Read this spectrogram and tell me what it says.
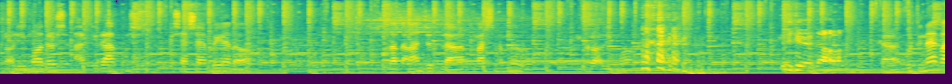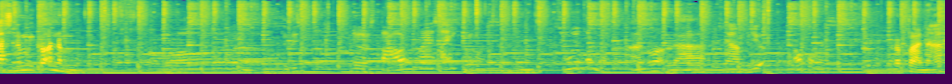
Krok 5 terus akhirnya aku wis SMP ya toh. Tak lanjut lah kelas 6 lho. Krok 5. Iya tau. Ya, aku dina kelas 6 krok 6. Oh. Jadi setahun gue saiki mas. Suwe mas. Anu lah nyambi yuk Apa mas? rebana.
